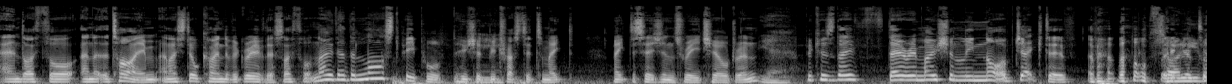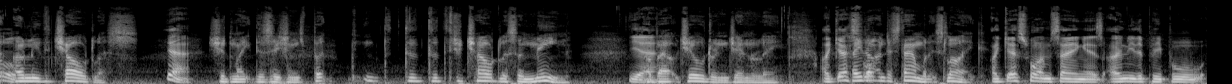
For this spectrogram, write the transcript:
and I thought, and at the time, and I still kind of agree with this. I thought, no, they're the last people who should be Mm. trusted to make make decisions re children Yeah. because they've they're emotionally not objective about the whole So thing only at the, all. only the childless yeah, should make decisions, but the, the, the childless are mean yeah. about children generally. I guess They what, don't understand what it's like. I guess what I'm saying is only the people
